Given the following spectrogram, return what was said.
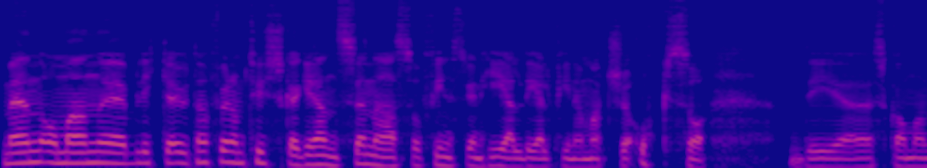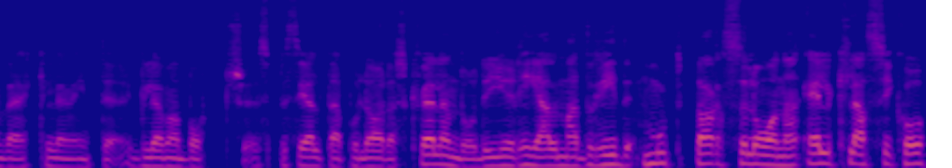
Men om man eh, blickar utanför de tyska gränserna så finns det en hel del fina matcher också. Det ska man verkligen inte glömma bort, speciellt där på lördagskvällen då. Det är ju Real Madrid mot Barcelona, El Clasico.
